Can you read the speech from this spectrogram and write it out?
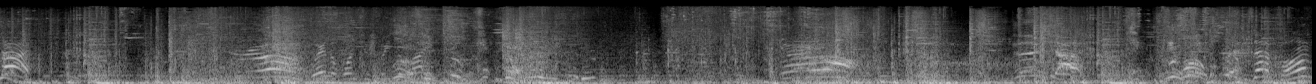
We're the ones who breathe the light. Is that a bomb?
